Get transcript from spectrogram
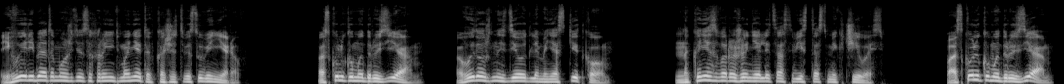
И вы, ребята, можете сохранить монеты в качестве сувениров. Поскольку мы друзья, вы должны сделать для меня скидку. Наконец выражение лица Свиста смягчилось. Поскольку мы друзья,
